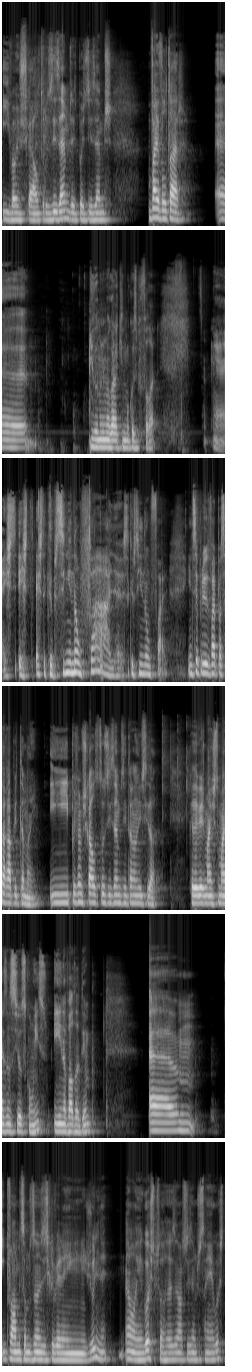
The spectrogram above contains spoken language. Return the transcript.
E vamos chegar à altura dos exames. E depois dos exames vai voltar a e lembro-me agora aqui de uma coisa para falar. É, este, este, esta cabecinha não falha, esta cabecinha não falha. E nesse período vai passar rápido também. E depois vamos buscar os teus exames e entrar na universidade. Cada vez mais estou mais ansioso com isso e ainda falta tempo. Um, e provavelmente somos nos inscrever em julho, né? Não, em agosto, pessoal. Os nossos exames estão em agosto.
